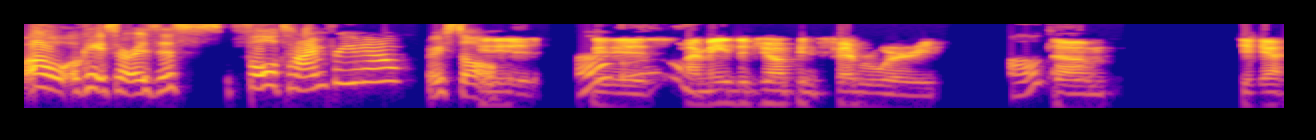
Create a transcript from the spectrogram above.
Oh, okay. So is this full time for you now? Are you still? It is. Oh. It is. I made the jump in February. Okay. Um, yeah,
